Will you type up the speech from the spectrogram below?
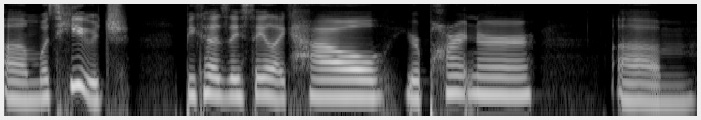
um, was huge because they say like how your partner um,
